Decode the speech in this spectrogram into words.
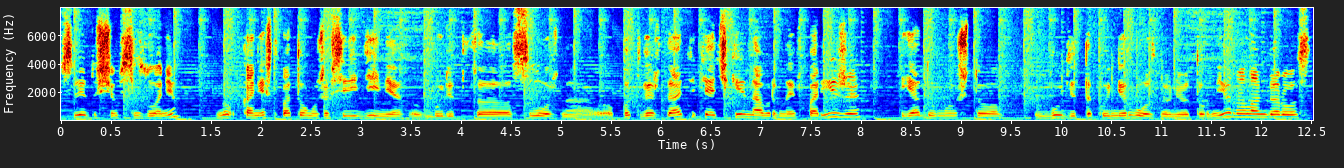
в следующем сезоне. Ну, конечно, потом уже в середине будет э, сложно подтверждать эти очки, набранные в Париже. Я думаю, что будет такой нервозный у нее турнир Ролан Гарос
